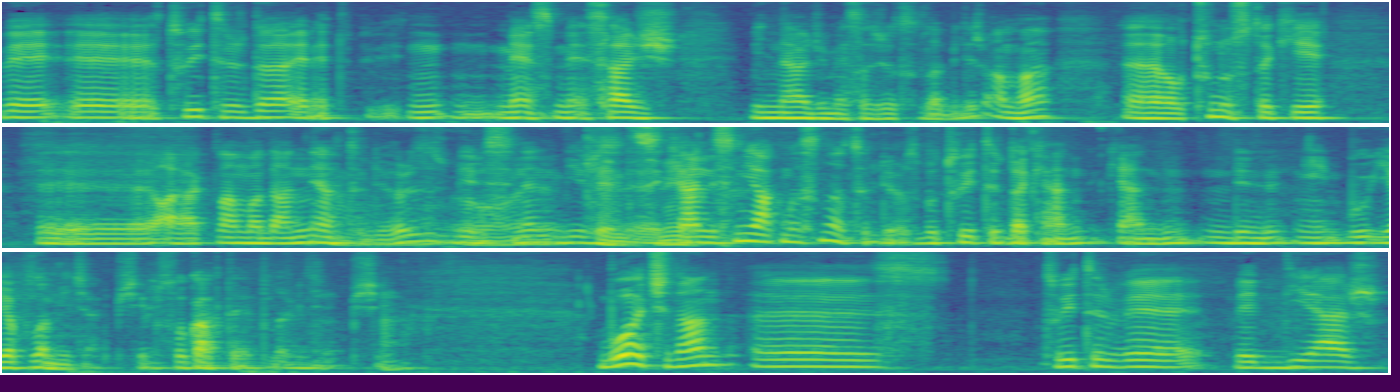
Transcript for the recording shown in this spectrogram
Ve e, Twitter'da evet mes mesaj binlerce mesaj atılabilir ama e, o Tunus'taki e, ayaklanmadan ne hatırlıyoruz? Birisinin bir kendisini, kendisini yakmasını hatırlıyoruz. Bu Twitter'da kendi, kendini bu yapılamayacak bir şey. Bu sokakta yapılabilecek bir şey. Bu açıdan e, Twitter ve ve diğer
